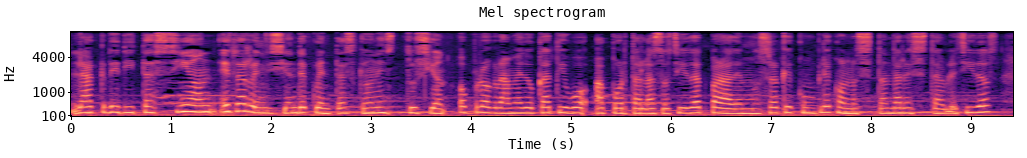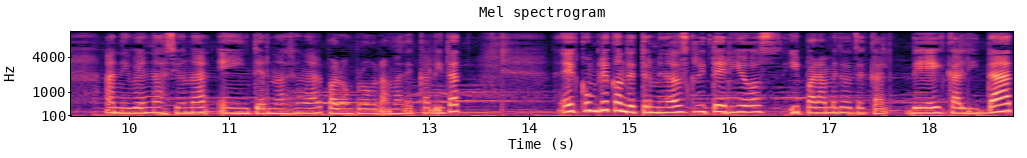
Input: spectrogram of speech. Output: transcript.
La acreditación es la rendición de cuentas que una institución o programa educativo aporta a la sociedad para demostrar que cumple con los estándares establecidos a nivel nacional e internacional para un programa de calidad. Eh, cumple con determinados criterios y parámetros de, calidad,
